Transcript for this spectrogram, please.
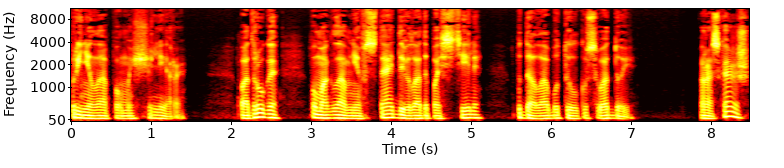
приняла помощь Леры. Подруга помогла мне встать, довела до постели, подала бутылку с водой. «Расскажешь,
